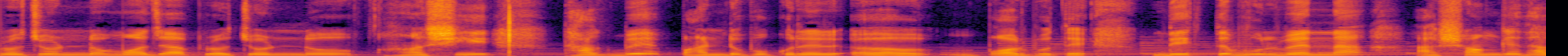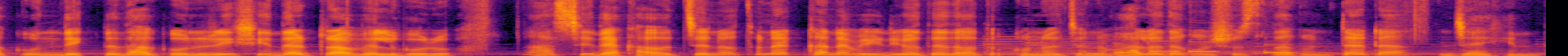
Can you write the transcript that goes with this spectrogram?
প্রচণ্ড মজা, প্রচণ্ড হাসি থাকবে পাণ্ডপুকুরের পর্বতে। দেখতে ভুলবেন না। আর সঙ্গে থাকুন, দেখতে থাকুন ঋষি দ্য ট্রাভেল গুরু আসছি দেখা হচ্ছে নতুন একখানা ভিডিওতে ততক্ষণের জন্য ভালো থাকুন, সুস্থ থাকুন। টাটা, জয় হিন্দ।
